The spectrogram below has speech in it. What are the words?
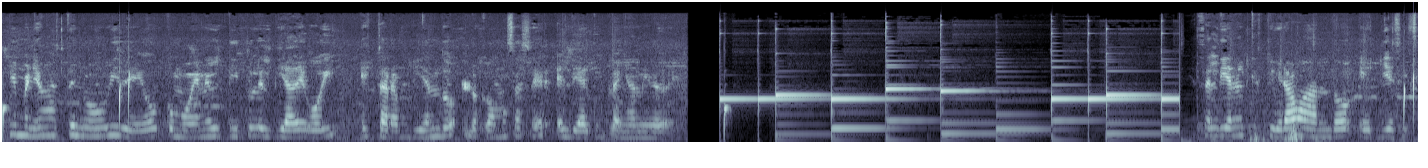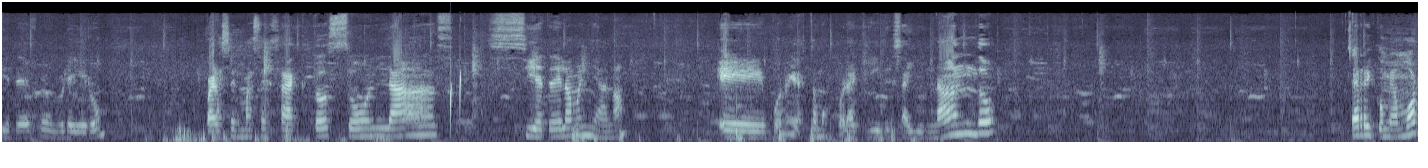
Bienvenidos a este nuevo video. Como ven el título el día de hoy, estarán viendo lo que vamos a hacer el día del cumpleaños de mi bebé. Es el día en el que estoy grabando, el 17 de febrero. Para ser más exactos, son las 7 de la mañana. Eh, bueno, ya estamos por aquí desayunando. ¿Está rico, mi amor?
